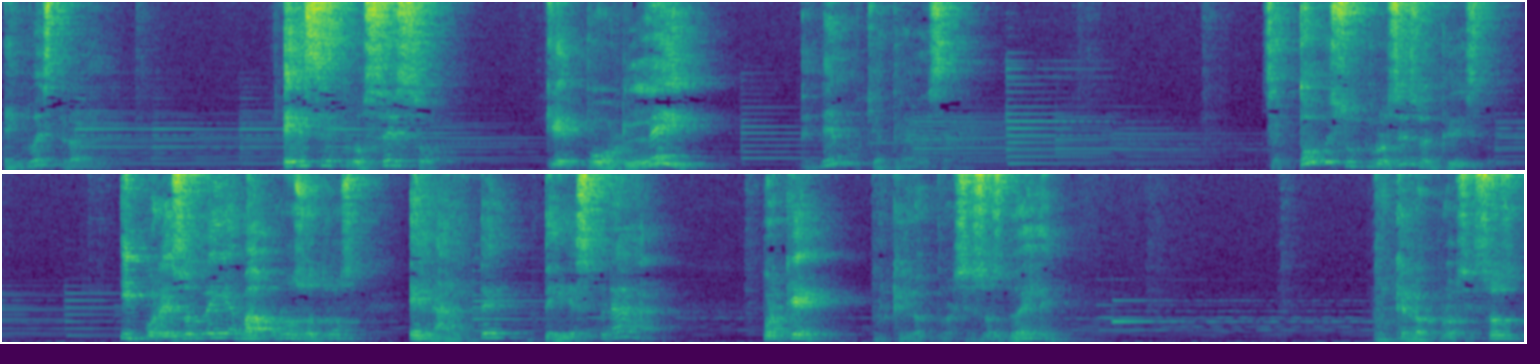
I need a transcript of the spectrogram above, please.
en nuestra vida. Ese proceso que por ley tenemos que atravesar. O sea, todo es un proceso en Cristo. Y por eso le llamamos nosotros el arte de esperar. ¿Por qué? Porque los procesos duelen. Porque los procesos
